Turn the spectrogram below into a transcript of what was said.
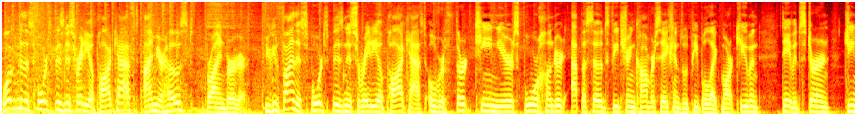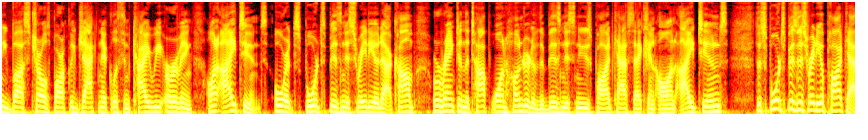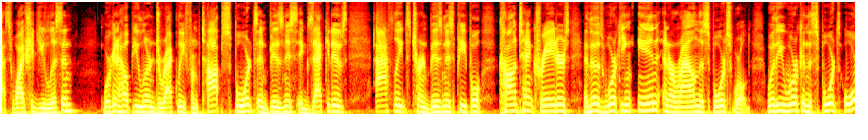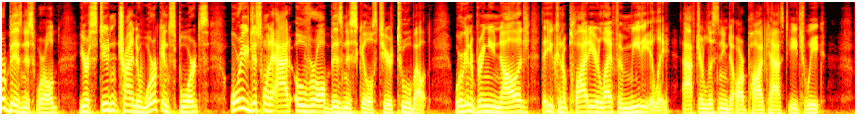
Welcome to the Sports Business Radio podcast. I'm your host, Brian Berger. You can find the Sports Business Radio podcast over 13 years, 400 episodes featuring conversations with people like Mark Cuban, David Stern, Jeanie Buss, Charles Barkley, Jack Nicklaus, and Kyrie Irving on iTunes or at sportsbusinessradio.com. We're ranked in the top 100 of the business news podcast section on iTunes. The Sports Business Radio podcast. Why should you listen? We're going to help you learn directly from top sports and business executives, athletes turn business people, content creators, and those working in and around the sports world. Whether you work in the sports or business world, you're a student trying to work in sports, or you just want to add overall business skills to your tool belt. We're going to bring you knowledge that you can apply to your life immediately after listening to our podcast each week.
